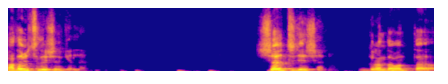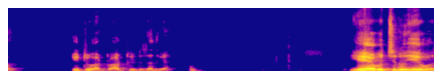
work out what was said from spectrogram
పద విశ్లేషణకి వెళ్ళాను. సెర్చ్ చేశాను. గ్రంథం అంతా ఇటు అటు అటు ఇటు చదివాను. ఏ వచ్చిన ఏ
